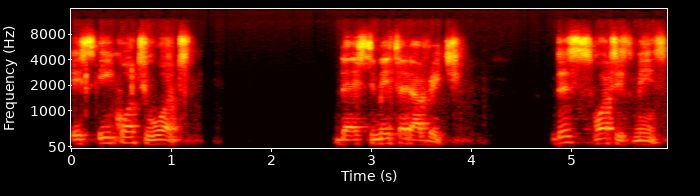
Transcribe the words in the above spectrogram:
is equal to what? The estimated average. This is what it means.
